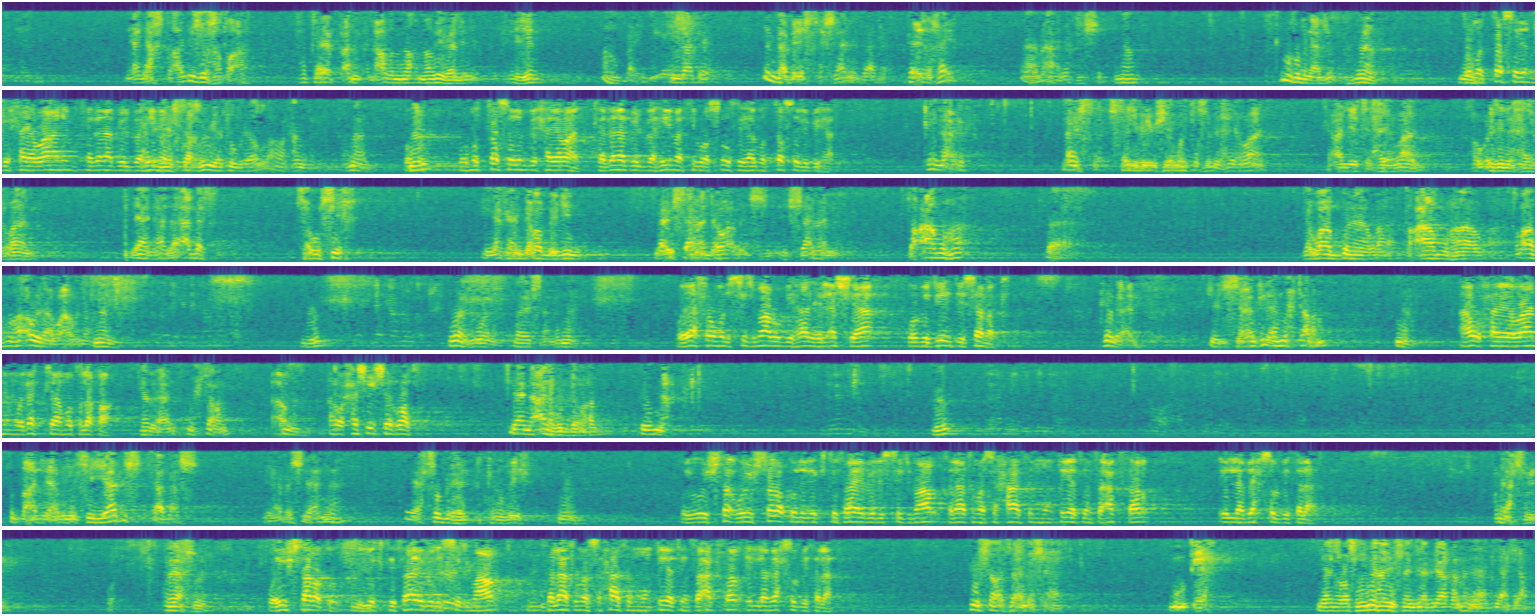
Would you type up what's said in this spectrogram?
يعني أخطأ يجزي خطأه حتى يبقى العظم نظيفا للرجل ما هو بعيد. من باب من باب الاستحسان من باب فعل الخير. ما هذا في شيء. نعم. ما هو بلازم نعم. نعم. ومتصل بحيوان كذنب البهيمة يستغفر يتوب إلى الله والحمد لله. نعم. نعم. ومتصل بحيوان كذنب البهيمة وصوفها المتصل بها. كذلك. لا يستجيب بشيء متصل بالحيوان. كعلية الحيوان أو إذن الحيوان. لأن هذا عبث توسيخ إذا كان دواب الجن لا يستعمل دواب يستعمل طعامها فدوابنا وطعامها وأطرافها أولى وأولى نعم. نعم. ولا ولا لا يستعمل. نعم. ويحرم الاستجمار بهذه الأشياء وبجلد سمك. كذلك. جلد السمك له محترم. نعم. أو حيوان مذكى مطلقا. كذلك محترم. أو, نعم. أو حشيش الرطب. لأن علف الدواب. يمنع نعم. الظاهر لأبي شيء يابس لا بأس يابس لأنه يحصل به التنظيف. نعم. ويشترط للاكتفاء بالاستجمار ثلاث مسحات منقية فأكثر إلا بيحصل بثلاث. ويحصل. ويحصل. ويشترط للاكتفاء بالاستجمار ثلاث مسحات منقية فأكثر إن لم يحصل بثلاث. يشترط ثلاث مسحات منقية. لأن الرسول نهى يستنجى بأقل من ثلاثة أحجار.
